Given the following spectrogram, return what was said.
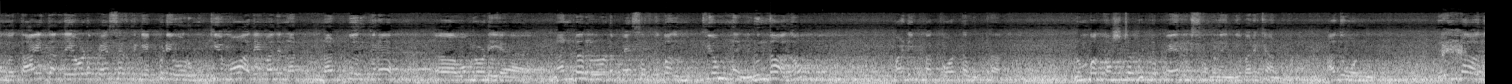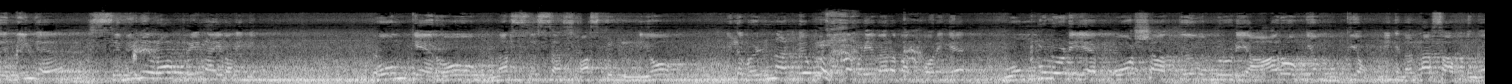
உங்கள் தாய் தந்தையோட பேசுறதுக்கு எப்படி ஒரு முக்கியமோ அதே மாதிரி நட் நட்பு இருக்கிற உங்களுடைய நண்பர்களோட பேசுறதுக்கும் அது முக்கியம்னு இருந்தாலும் படிப்பை கோட்டை விட்டுறாங்க. ரொம்ப கஷ்டப்பட்டு பேரண்ட்ஸ் உங்களை இங்கே வரைக்கும் அனுப்புகிறாங்க அது ஒன்று ரெண்டாவது நீங்கள் செவிலியராக ட்ரெயின் ஆகி வரீங்க ஹோம் கேரோ நர்சஸ் ஹாஸ்பிட்டல்லையோ இல்லை வெளிநாட்டிலையோ நல்லபடியாக வேலை பார்க்க போகிறீங்க உங்களுடைய போஷாக்கு உங்களுடைய ஆரோக்கியம் முக்கியம். நீங்கள் நல்லா சாப்பிடுங்க.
